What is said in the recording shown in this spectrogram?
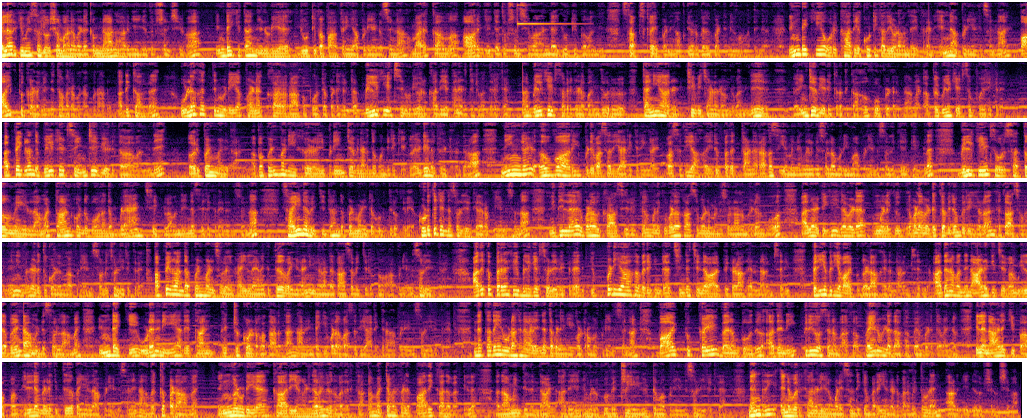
எல்லாருக்குமே சந்தோஷமான வணக்கம். நான் ஆர்கி எதிர்ஷன் சிவா. இன்றைக்கு தான் என்னுடைய யூடியூப்பை பாக்குறீங்க அப்படின்னு சொன்னா மறக்காம ஆர்கி எதிர்ஷன் சிவா அந்த யூடியூப்பை வந்து சப்ஸ்கிரைப் பண்ணுங்க. அப்படி ஒரு பெல் பட்டனையும் அமர்த்துங்க. இன்றைக்கு ஒரு கதையை கூட்டி கதையோட வந்திருக்கிறேன். என்ன அப்படின்னு சொன்னால் வாய்ப்புகளை வந்து தவற விடக்கூடாது அதுக்காக உலகத்தினுடைய பணக்காரராக போற்றப்படுகின்ற பில்கேட்ஸினுடைய ஒரு கதையை தான் எடுத்துட்டு வந்திருக்கேன். பில்கேட்ஸ் அவர்களை வந்து ஒரு தனியார் டிவி சேனல் ஒன்று வந்து இன்டர்வியூ எடுக்கிறதுக்காக கூப்பிட்டு இருந்தாங்க அப்ப பில்கேட்ஸும் போயிருக்கிறேன் அப்பைக்குள்ள அந்த பில்கேட்ஸ் இன்டர்வியூ எடுத்தவ வந்து ஒரு பெண்மணி தான் அப்ப பெண்மணி இப்படி இன்டர்வியூ நடந்து கொண்டிருக்கீங்களா இடையில கேட்டிருக்கிறா நீங்கள் எவ்வாறு இப்படி வசதியா இருக்கிறீர்கள்? வசதியாக இருப்பதற்கான ரகசியம் என்ன? எங்களுக்கு சொல்ல முடியுமா? அப்படின்னு சொல்லி கேட்கல. பில்கேட்ஸ் ஒரு சத்தமுமே இல்லாம தான் கொண்டு போன அந்த பிளாங்க் செக்ல வந்து என்ன செய்திருக்கிறாருன்னு சொன்னா சைனை வச்சுட்டு அந்த பெண்மணிகிட்ட கொடுத்துருக்கிறேன். கொடுத்துட்டு என்ன சொல்லியிருக்கிறார் அப்படின்னு சொன்னா இதுல இவ்வளவு காசு இருக்கு. உங்களுக்கு இவ்வளவு காசு வேணும்னு சொன்னாலும் விடுங்கோ அல்லாட்டிக்கு இதை விட உங்களுக்கு எவ்வளவு எடுக்க விரும்புறீங்களோ அந்த காசை வந்து நீங்கள் எடுத்துக்கொள்ளுங்க. அப்படின்னு சொல்லி சொல்லியிருக்கிறேன் அப்பீர்கள் அந்த பெண்மணி சொல்லியிருக்கிறா இல்ல எனக்கு தேவையில்லை நீங்கள் அந்த காசை வச்சிருக்கோம் அப்படின்னு சொல்லியிருக்கிறேன். அதுக்கு பிறகு பில்கேட் சொல்லியிருக்கிறார் இப்படியாக வருகின்ற சின்ன சின்ன வாய்ப்புகளாக இருந்தாலும் சரி பெரிய பெரிய வாய்ப்புகளாக இருந்தாலும் சரி அதனை வந்து நாளைக்கு ஜெகம் இல்ல வேண்டாம் என்று சொல்லாம இன்றைக்கு உடனடியே அதை தான் பெற்றுக்கொள்றதால தான் நான் இன்றைக்கு இவ்வளவு வசதியா இருக்கிறேன் அப்படின்னு சொல்லியிருக்கிறேன் இந்த கதையினூடாக நாங்கள் என்னத்தை வழங்கிக் கொள்றோம் அப்படின்னு சொன்னால் வாய்ப்புகள் வரும்போது அதனை பிரயோசனமாக பயனுள்ளதாக பயன்படுத்த வேண்டும். இல்ல நாளைக்கு பார்ப்போம் இல்ல எங்களுக்கு தேவையில்லை அப்படின்னு சொல்லி நாங்க வெக்கப்படாம எங்களுடைய காரியங்கள் நிறைவேறுவதற்காக மற்றவர்களை பாதிக்காத வகையில அது அமைந்திருந்தால் அது எங்களுக்கு வெற்றியை ஈட்டும் அப்படின்னு சொல்லியிருக்கிறேன் நன்றி. என்ன ஒரு காணொலியில் உங்களை சந்திக்கும் வரை என்னோட வரமைத்துடன் ஆர்ஜி சிவா.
